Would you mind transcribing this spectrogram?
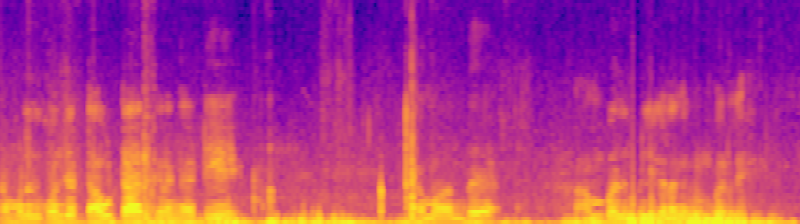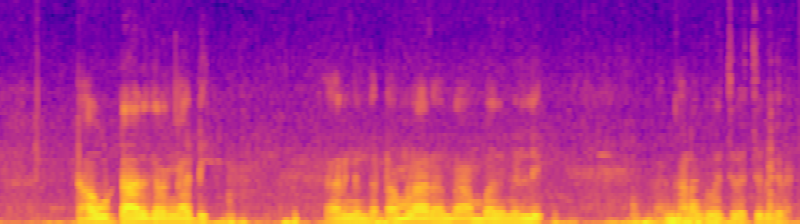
நம்மளுக்கு கொஞ்சம் டவுட்டாக இருக்கிறங்காட்டி நம்ம வந்து ஐம்பது மில்லி கலங்க நண்பர்களே. டவுட்டாக இருக்கிறங்காட்டி. யாருங்க இந்த டம்ளர் வந்து ஐம்பது மில்லி. நான் கணக்கு வச்சு வச்சுருக்கிறேன்.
